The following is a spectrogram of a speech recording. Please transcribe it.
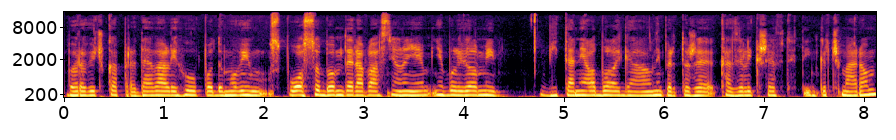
borovičku a predávali ho domovým spôsobom, teda vlastne oni neboli veľmi vítaný alebo legálny, protože kazili kšeft tým krčmárom.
